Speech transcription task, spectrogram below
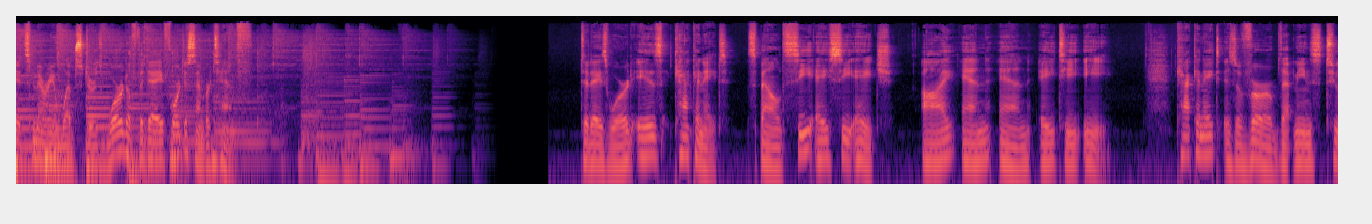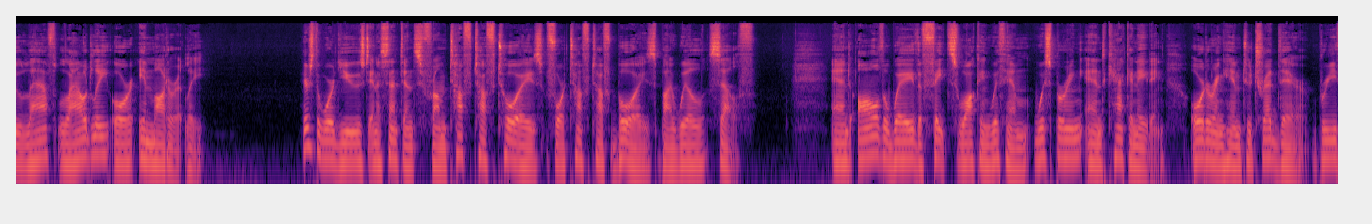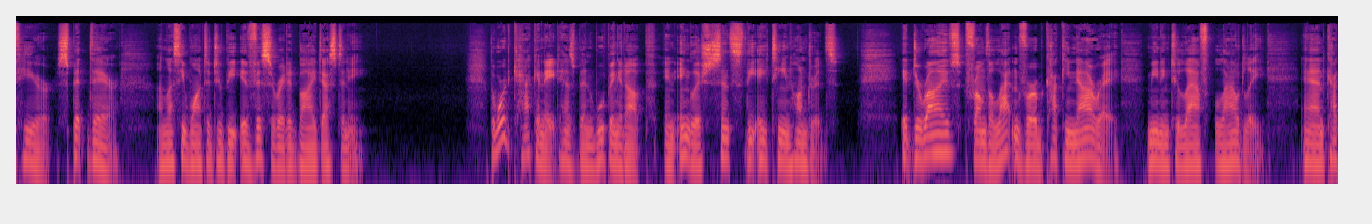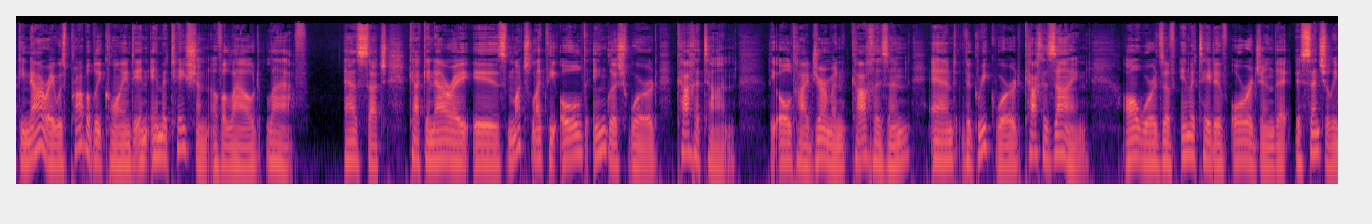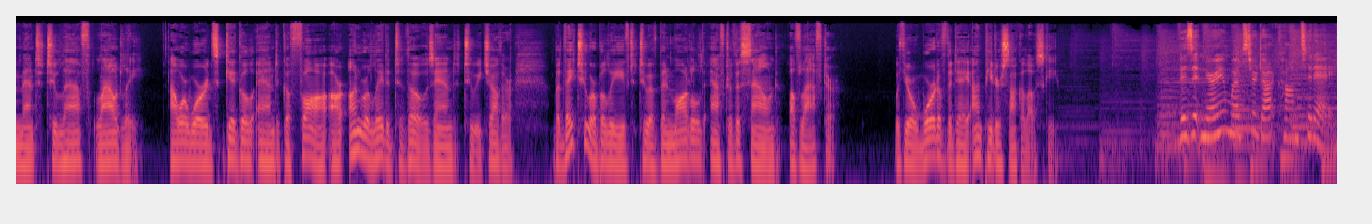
It's Merriam-Webster's Word of the Day for December 10th. Today's word is cachinnate, spelled C-A-C-H I N N A T E. Cachinnate is a verb that means to laugh loudly or immoderately. Here's the word used in a sentence from Tough Tough Toys for Tough Tough Boys by Will Self. And all the way the fates walking with him, whispering and cachinnating, ordering him to tread there, breathe here, spit there, unless he wanted to be eviscerated by destiny. The word cachinnate has been whooping it up in English since the 1800s. It derives from the Latin verb cachinnare, meaning to laugh loudly, and cachinnare was probably coined in imitation of a loud laugh. As such, cachinnare is much like the Old English word ceahhetan, the Old High German kachazzen, and the Greek word kachazein, all words of imitative origin that essentially meant to laugh loudly. Our words giggle and guffaw are unrelated to those and to each other, but they too are believed to have been modeled after the sound of laughter. With your word of the day, I'm Peter Sokolowski. Visit Merriam-Webster.com today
